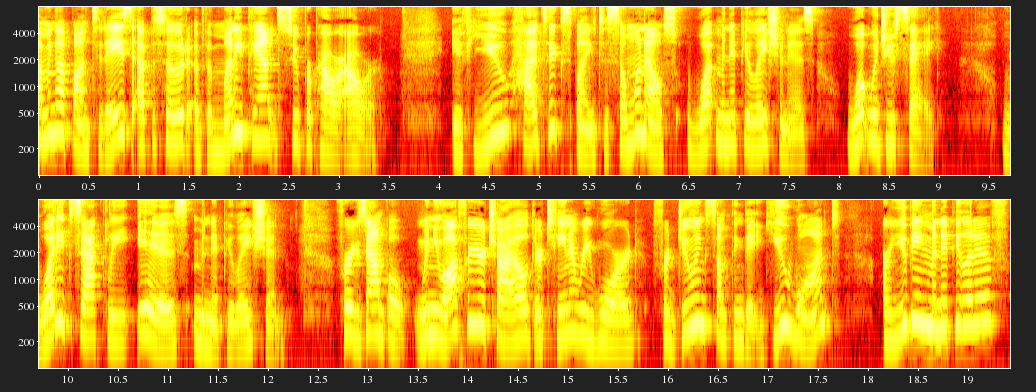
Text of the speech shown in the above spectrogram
coming up on today's episode of the Money Pants Superpower Hour. If you had to explain to someone else what manipulation is, what would you say? What exactly is manipulation? For example, when you offer your child or teen a reward for doing something that you want, are you being manipulative?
